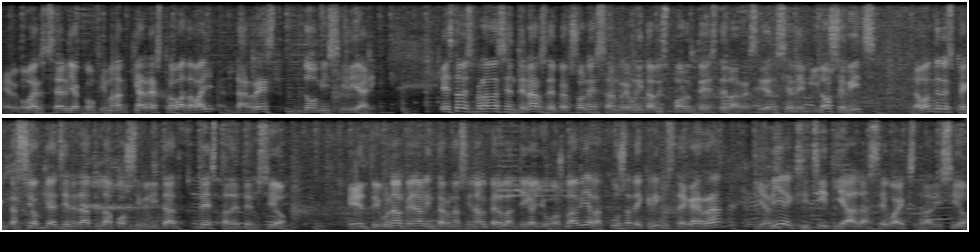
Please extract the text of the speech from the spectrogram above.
el govern serbi ha confirmat que ara es troba davall d'arrest domiciliari. Esta vesprada, centenars de persones s'han reunit a les portes de la residència de Milosevic davant de l'expectació que ha generat la possibilitat d'esta detenció. El Tribunal Penal Internacional per a l'antiga Iugoslàvia l'acusa de crims de guerra i havia exigit ja la seva extradició.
